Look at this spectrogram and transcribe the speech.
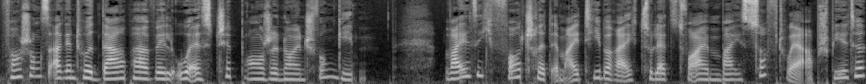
Forschungsagentur DARPA will US-Chipbranche neuen Schwung geben. Weil sich Fortschritt im IT-Bereich zuletzt vor allem bei Software abspielte,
